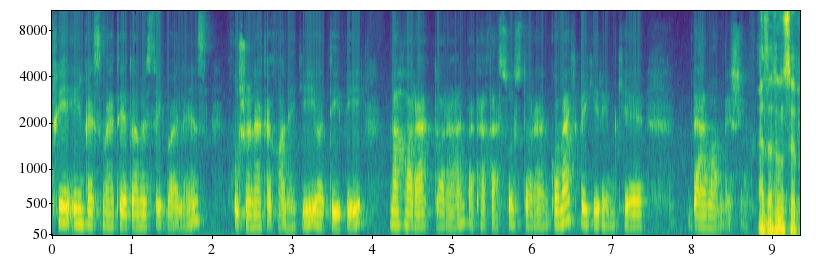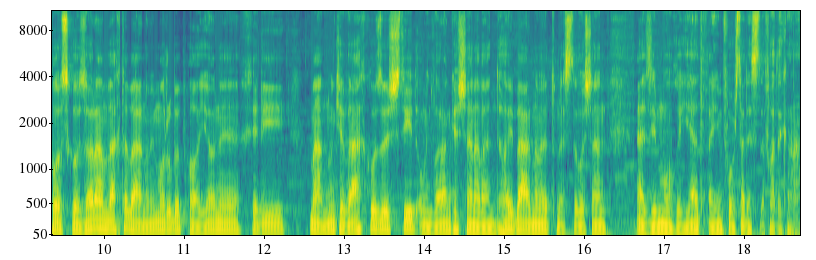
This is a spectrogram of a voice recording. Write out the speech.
توی این قسمت domestic violence خشونت خانگی یا DV مهارت دارن و تخصص دارن کمک بگیریم که درمان بشیم. ازتون سپاسگزارم. وقت برنامه ما رو به پایان خیلی ممنون که وقت گذاشتید. امیدوارم که شنونده های برنامه تونسته باشن از این موقعیت و این فرصت استفاده کنن.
